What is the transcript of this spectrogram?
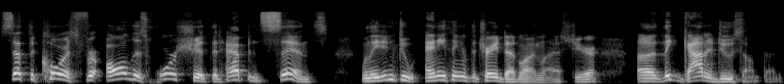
set the course for all this horse shit that happened since when they didn't do anything at the trade deadline last year, uh, they got to do something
